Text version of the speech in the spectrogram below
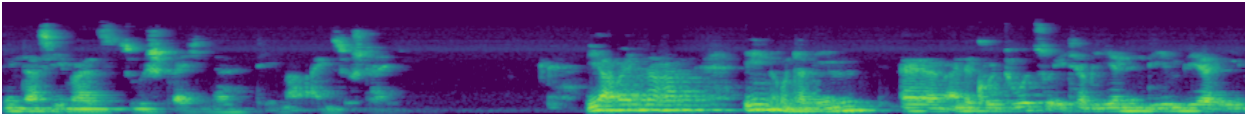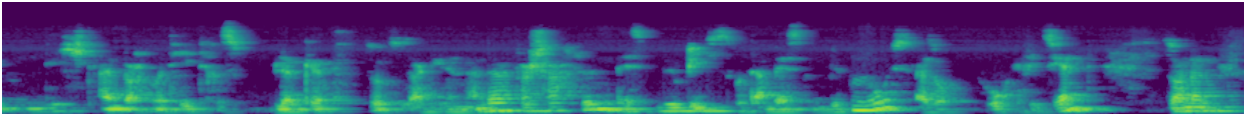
in das jeweils zu besprechende Thema einzusteigen. Wir arbeiten daran, in Unternehmen äh, eine Kultur zu etablieren, indem wir eben nicht einfach nur Tetris-Blöcke sozusagen ineinander verschachteln, bestmöglichst und am besten lückenlos, also hocheffizient, sondern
